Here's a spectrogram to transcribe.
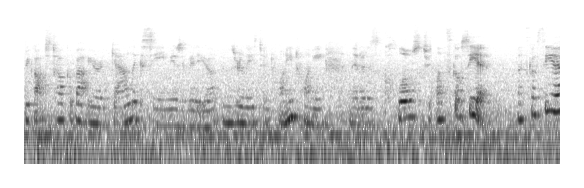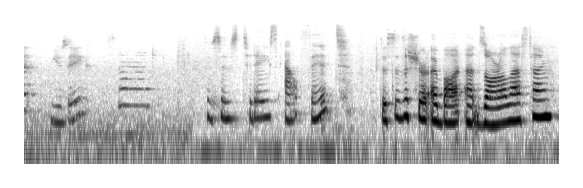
We got to talk about your Galaxy music video. It was released in 2020 and it is close to. Let's go see it. Let's go see it. Music start. This is today's outfit. This is the shirt I bought at Zara last time.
